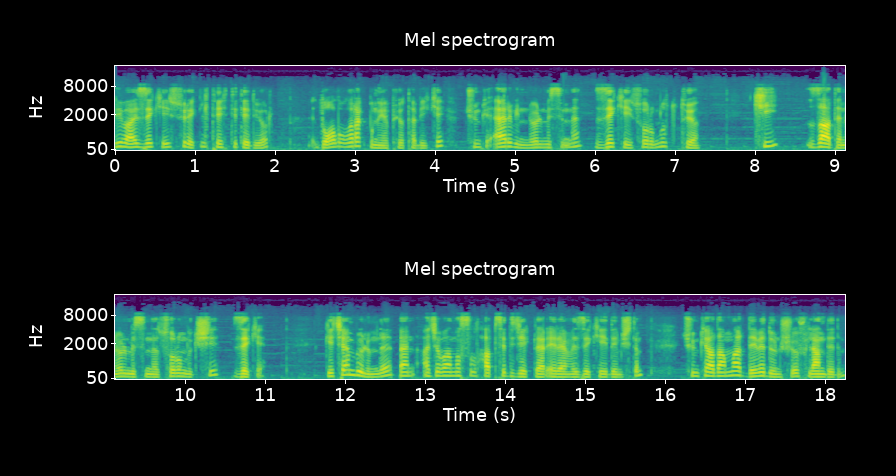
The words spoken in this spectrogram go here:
Levi Zeke'yi sürekli tehdit ediyor. Doğal olarak bunu yapıyor tabii ki. Çünkü Erwin'in ölmesinden Zeke'yi sorumlu tutuyor. Ki zaten ölmesinden sorumlu kişi Zeke. Geçen bölümde ben acaba nasıl hapsedecekler Eren ve Zeke'yi demiştim. Çünkü adamlar deve dönüşüyor falan dedim.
